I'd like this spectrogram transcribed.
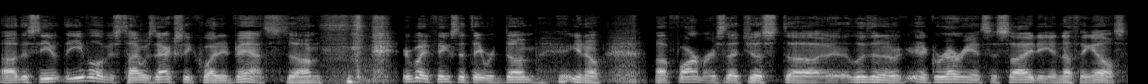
Uh, this the evil of his time was actually quite advanced. Um, everybody thinks that they were dumb, you know, uh, farmers that just uh, lived in an agrarian society and nothing else.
